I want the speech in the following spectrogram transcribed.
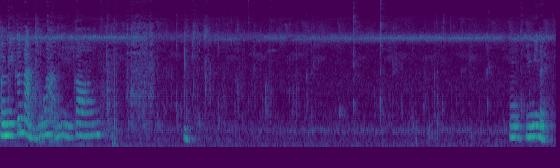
Con mi cứ nằm xuống làm gì con ừ. Mimi này.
